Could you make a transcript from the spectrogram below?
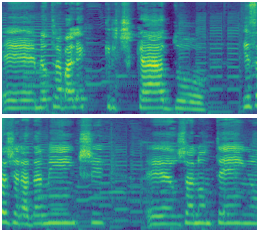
é, meu trabalho é criticado exageradamente, eu já não tenho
